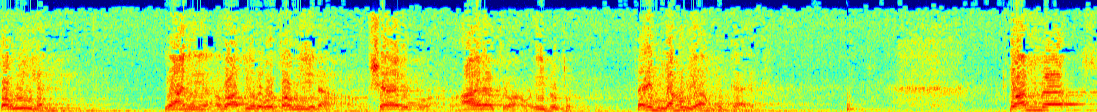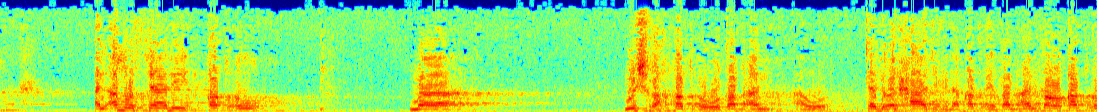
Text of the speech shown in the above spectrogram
طويلة يعني أظافره طويلة وشاربه وعانته وإبطه فإنه يأخذ ذلك. وأما الأمر الثاني قطع ما يشرع قطعه طبعا أو تدعو الحاجة إلى قطعه طبعا فهو قطع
